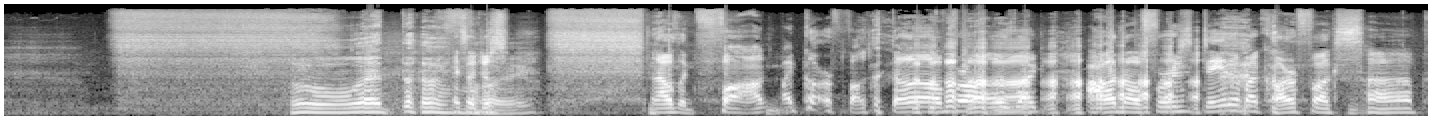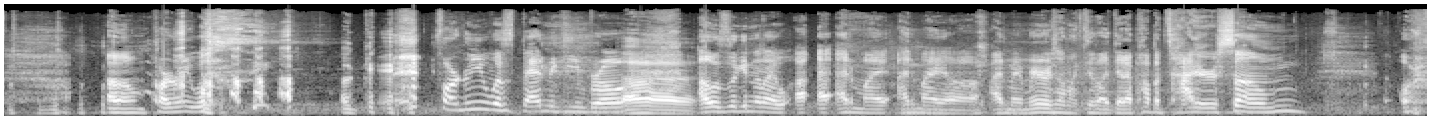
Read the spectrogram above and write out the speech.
what the It's like just- And I was like, fuck, my car fucked up, bro. I was like, I don't know, first date and my car fucks up. Um, part of me was, okay. part of me was panicking, bro. Uh, I was looking at my at my at my uh, at my mirrors. I'm like, did I did I pop a tire or something? Or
